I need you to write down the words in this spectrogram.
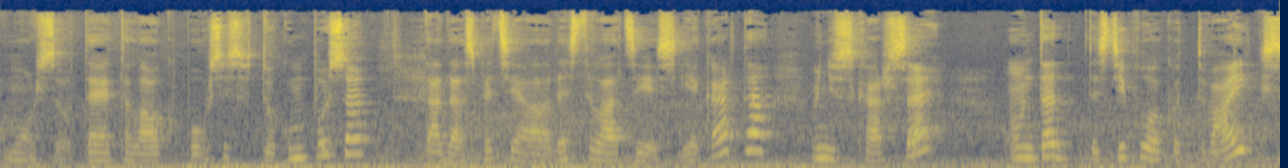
mūsu tēta lauka puses, tukuma pusē, tādā speciālā destilācijas iekārtā, viņus karsē Un tad tas ķiploku tvaiks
